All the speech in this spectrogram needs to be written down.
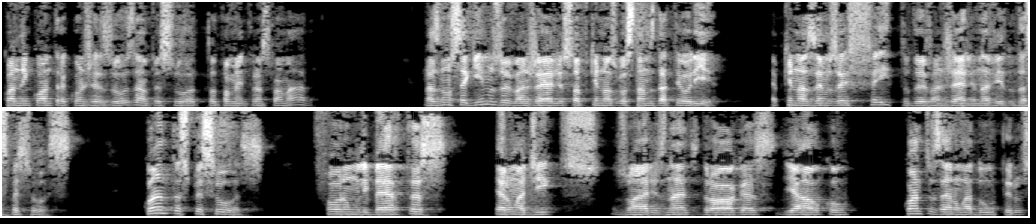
quando encontra com Jesus, é uma pessoa totalmente transformada. Nós não seguimos o Evangelho só porque nós gostamos da teoria. É porque nós vemos o efeito do Evangelho na vida das pessoas. Quantas pessoas foram libertas, eram adictos, usuários né, de drogas, de álcool? Quantos eram adúlteros?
